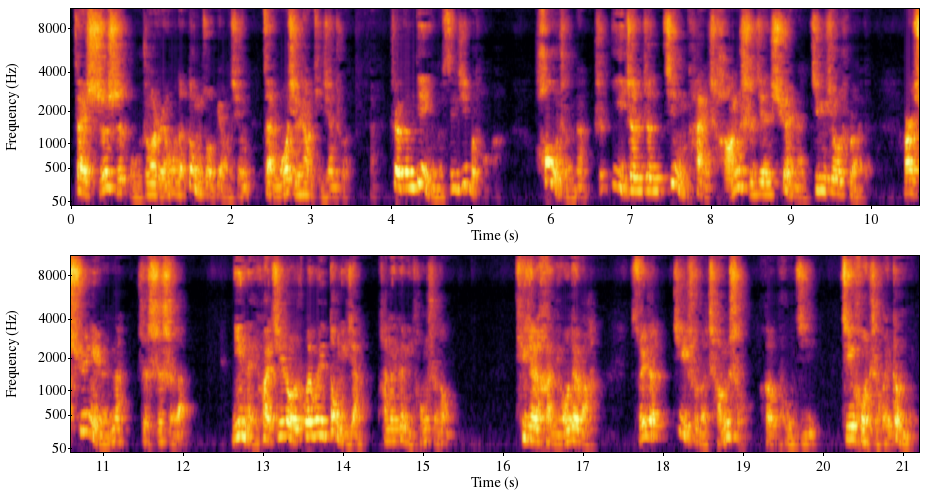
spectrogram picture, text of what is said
在实时捕捉人物的动作表情，在模型上体现出来。这跟电影的 CG 不同啊。后者呢是一帧帧静态、长时间渲染精修出来的，而虚拟人呢是实时的，你哪块肌肉微微动一下，它能跟你同时动，听起来很牛，对吧？随着技术的成熟和普及，今后只会更牛。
